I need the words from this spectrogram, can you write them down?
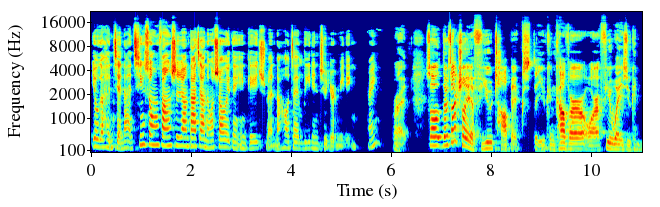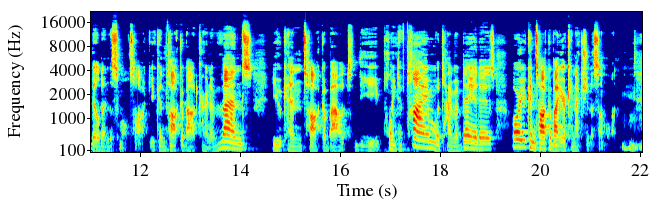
用个很简单、很轻松的方式，让大家能够稍微一点 engagement，然后再 lead into your meeting, right? Right. So there's actually a few topics that you can cover, or a few ways you can build into small talk. You can talk about current events. You can talk about the point of time, what time of day it is, or you can talk about your connection to someone. Mm-hmm.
